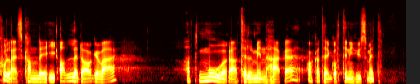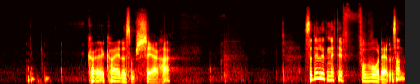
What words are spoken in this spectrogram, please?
Hvordan kan det i alle dager være at mora til min herre akkurat har gått inn i huset mitt? Hva, hva er det som skjer her? Så det er litt nyttig for vår del. Sånn,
